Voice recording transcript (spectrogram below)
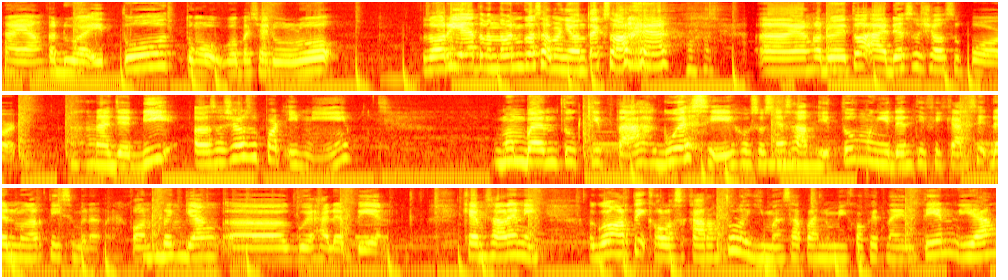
nah yang kedua itu tunggu gue baca dulu. Sorry ya teman-teman gue sama nyontek soalnya. Eh, yang kedua itu ada social support nah jadi eh, social support ini membantu kita gue sih khususnya saat itu mengidentifikasi dan mengerti sebenarnya konflik yang eh, gue hadapin. Kayak misalnya nih gue ngerti kalau sekarang tuh lagi masa pandemi covid-19 yang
